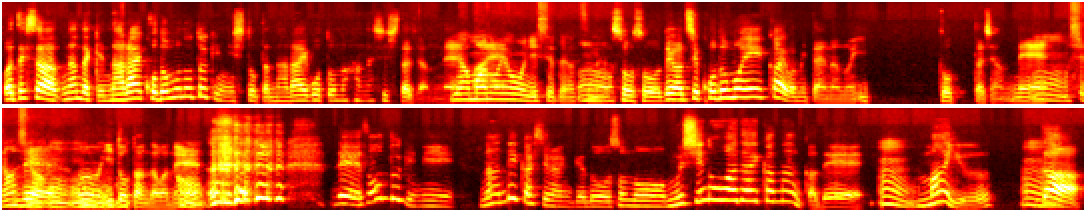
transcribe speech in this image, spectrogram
私さ、なんだっけ、習い、子供の時にしとった習い事の話したじゃんね。山の前ようにしてたやつね、うん、そうそう。で、私、子供英会話みたいなの言っとったじゃんね。うん、知らん知で、らん。うんうんうん、言っとったんだわね。で、その時に、なんでか知らんけど、その虫の話題かなんかで、うん。眉うん、が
